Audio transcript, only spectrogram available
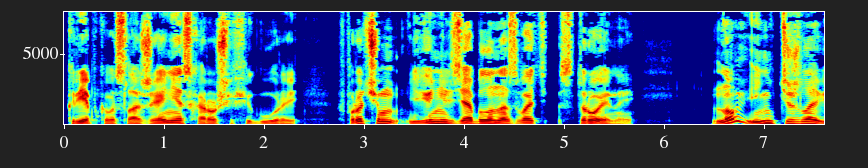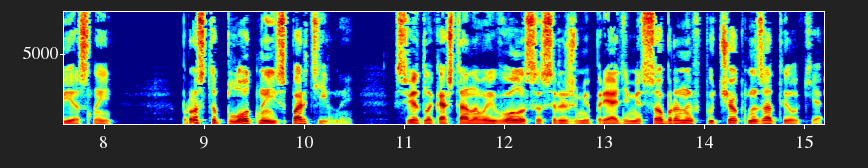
крепкого сложения, с хорошей фигурой. Впрочем, ее нельзя было назвать стройной, но и не тяжеловесной, просто плотной и спортивной. Светло-каштановые волосы с рыжими прядями собраны в пучок на затылке.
